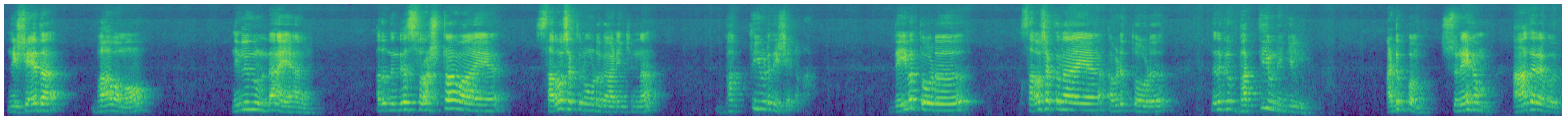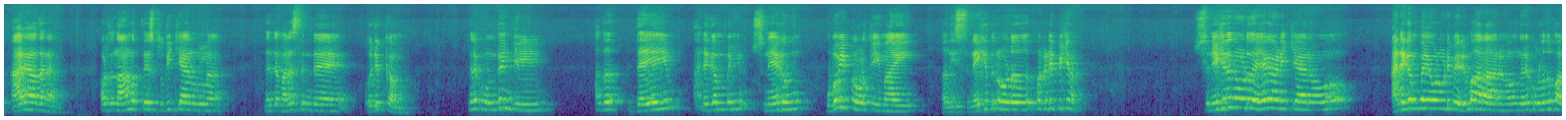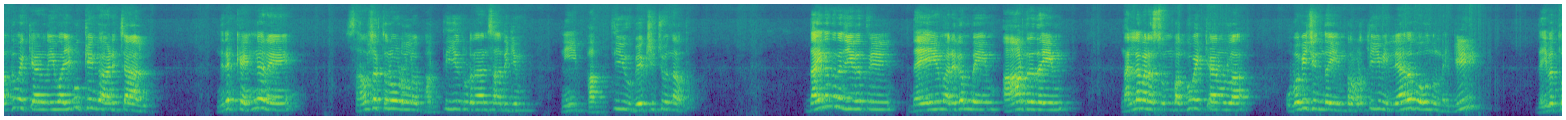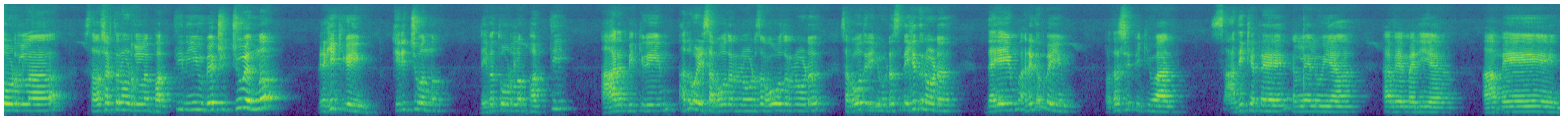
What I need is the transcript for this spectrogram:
നിഷേധ ഭാവമോ നിന്നിൽ നിന്നുണ്ടായാൽ അത് നിന്റെ സ്രഷ്ടമായ സർവശക്തനോട് കാണിക്കുന്ന ഭക്തിയുടെ നിഷേധമാണ്. ദൈവത്തോട് സർവശക്തനായ അവിടുത്തോട് നിനക്ക് ഭക്തിയുണ്ടെങ്കിൽ അടുപ്പം സ്നേഹം ആദരവ് ആരാധന അവിടുത്തെ നാമത്തെ സ്തുതിക്കാനുള്ള നിന്റെ മനസ്സിന്റെ ഒരുക്കം നിനക്കുണ്ടെങ്കിൽ അത് ദയയും അനുകമ്പയും സ്നേഹവും ഉപവിപ്രവൃത്തിയുമായി നീ സ്നേഹിതനോട് പ്രകടിപ്പിക്കണം. സ്നേഹിതനോട് ദയ കാണിക്കാനോ അനുകമ്പയോടുകൂടി പെരുമാറാനോ നിനക്കുള്ളത് പങ്കുവെക്കാനോ നീ വൈമുഖ്യം കാണിച്ചാൽ നിനക്കെങ്ങനെ സർവശക്തനോടുള്ള ഭക്തിയിൽ തുടരാൻ സാധിക്കും? നീ ഭക്തി ഉപേക്ഷിച്ചു എന്നർത്ഥം. ദൈനംദിന ജീവിതത്തിൽ ദയയും അനുകമ്പയും ആർദ്രതയും നല്ല മനസ്സും പങ്കുവെക്കാനുള്ള ഉപവിചിന്തയും പ്രവൃത്തിയും ഇല്ലാതെ പോകുന്നുണ്ടെങ്കിൽ ദൈവത്തോടുള്ള സർവശക്തനോടുള്ള ഭക്തി നീ ഉപേക്ഷിച്ചു എന്ന് ഗ്രഹിക്കുകയും തിരിച്ചു വന്ന് ദൈവത്തോടുള്ള ഭക്തി ആരംഭിക്കുകയും അതുവഴി സഹോദരനോട് സഹോദരനോട് സഹോദരിയോട് സ്നേഹിതനോട് ദയയും അനുകമ്പയും പ്രദർശിപ്പിക്കുവാൻ സാധിക്കട്ടെ. അല്ലേ ലൂയ അവേ മരിയ. ആമേൻ.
